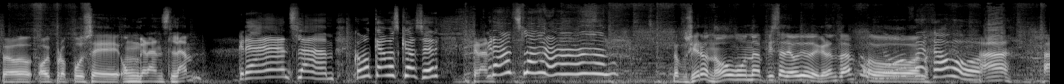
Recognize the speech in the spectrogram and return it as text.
pero hoy propuse un Grand Slam. Grand Slam. ¿Cómo quedamos que va a ser? Gran- Grand Slam. ¿Lo pusieron, no? ¿Hubo una pista de audio de Grand Slam? o No, fue Javo. Ah, ah,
